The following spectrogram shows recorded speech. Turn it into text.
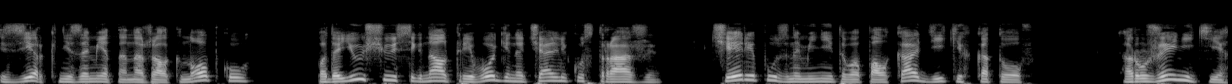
Зерк незаметно нажал кнопку, подающую сигнал тревоги начальнику стражи, черепу знаменитого полка диких котов. Оружейники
